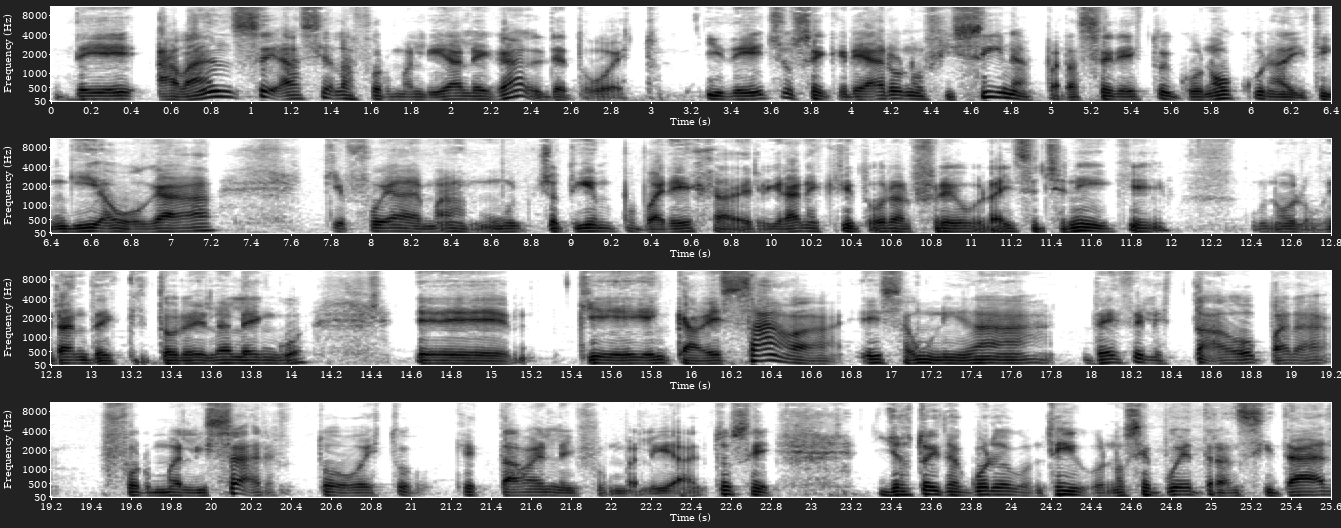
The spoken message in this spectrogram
de avance hacia la formalidad legal de todo esto. Y de hecho se crearon oficinas para hacer esto y conozco una distinguida abogada que fue además mucho tiempo pareja del gran escritor Alfredo Bryce Echenique, uno de los grandes escritores de la lengua, eh, que encabezaba esa unidad desde el Estado para formalizar todo esto que estaba en la informalidad. Entonces, yo estoy de acuerdo contigo, no se puede transitar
